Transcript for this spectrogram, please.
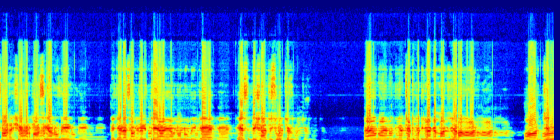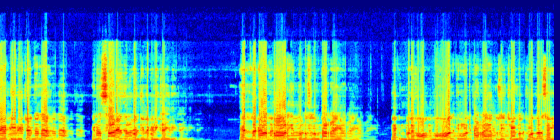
ਸਾਰੇ ਸ਼ਹਿਰ ਵਾਸੀਆਂ ਨੂੰ ਵੀ ਤੇ ਜਿਹੜੇ ਸਾਥੀ ਇੱਥੇ ਆਏ ਆ ਉਹਨਾਂ ਨੂੰ ਵੀ ਕਿ ਇਸ ਦਿਸ਼ਾ 'ਚ ਸੋਚਣ। ਐ ਉਹਨਾਂ ਇਹਨਾਂ ਦੀਆਂ ਚਟਪਟੀਆਂ ਗੱਲਾਂ 'ਚ ਜਿਹੜਾ ਆਣ ਔਰ ਜਿੰਨੇ ਟੀਵੀ ਚੈਨਲ ਹੈ ਇਹਨਾਂ ਸਾਰਿਆਂ ਦੇ ਪਾਬੰਦੀ ਲੱਗਣੀ ਚਾਹੀਦੀ। ਹੈ। ਇਹ ਲਗਾਤਾਰ ਹਿੰਦੂ ਮੁਸਲਮ ਕਰ ਰਹੇ ਆ। ਇੱਕ ਮਾਹੌ- ਮਾਹੌਲ ਕ੍ਰੀਏਟ ਕਰ ਰਹੇ ਆ। ਤੁਸੀਂ ਚੈਨਲ ਖੋਲੋ ਸਹੀ।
